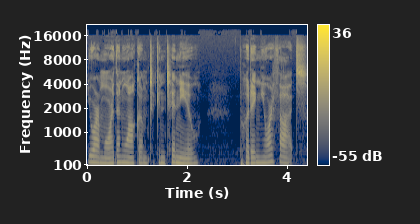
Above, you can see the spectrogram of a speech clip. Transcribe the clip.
you are more than welcome to continue putting your thoughts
